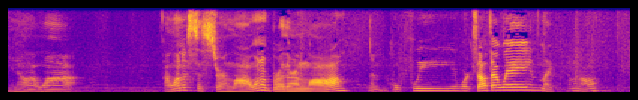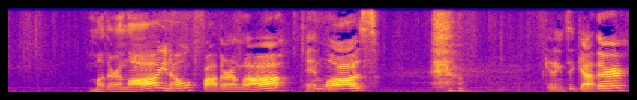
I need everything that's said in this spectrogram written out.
You know, I want I want a sister-in-law. I want a brother-in-law and hopefully it works out that way. And like i don't know mother-in-law you know father-in-law in-laws getting together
